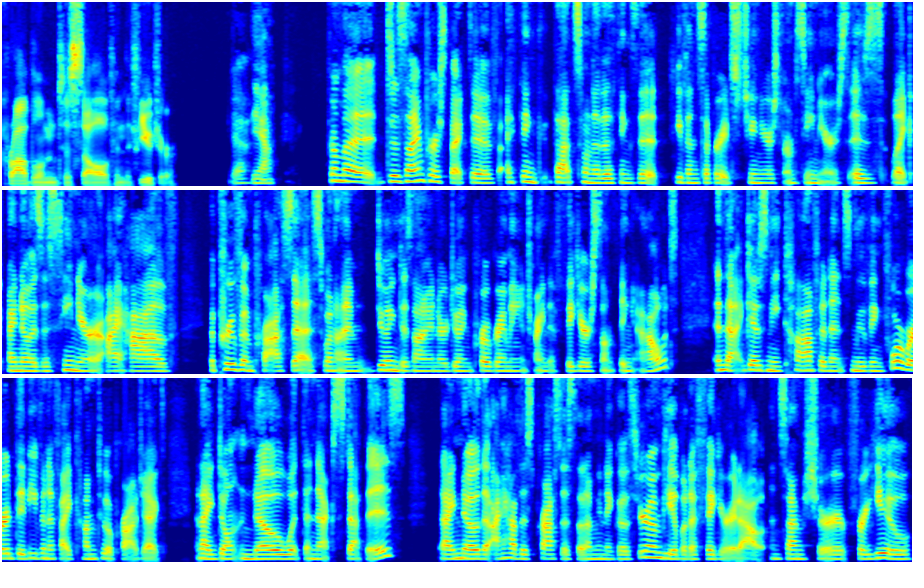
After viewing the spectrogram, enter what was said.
problem to solve in the future yeah. Yeah. From a design perspective, I think that's one of the things that even separates juniors from seniors is like, I know as a senior, I have a proven process when I'm doing design or doing programming and trying to figure something out. And that gives me confidence moving forward that even if I come to a project and I don't know what the next step is, I know that I have this process that I'm going to go through and be able to figure it out. And so I'm sure for you,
